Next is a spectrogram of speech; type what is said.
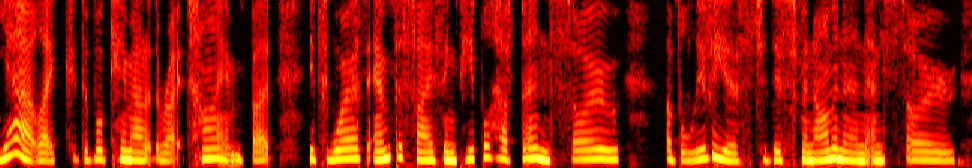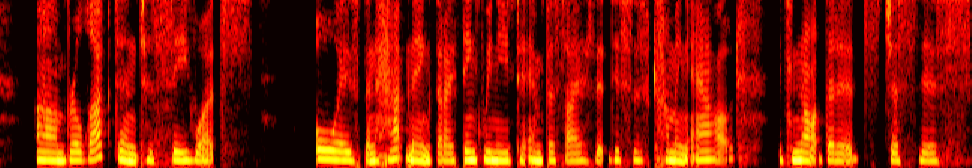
yeah, like the book came out at the right time. But it's worth emphasizing. People have been so oblivious to this phenomenon and so um, reluctant to see what's always been happening that I think we need to emphasize that this is coming out. It's not that it's just this,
